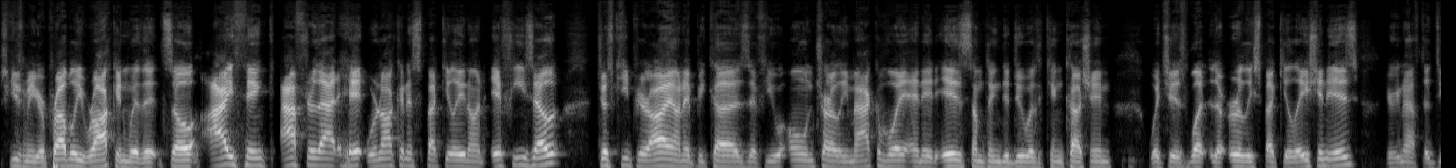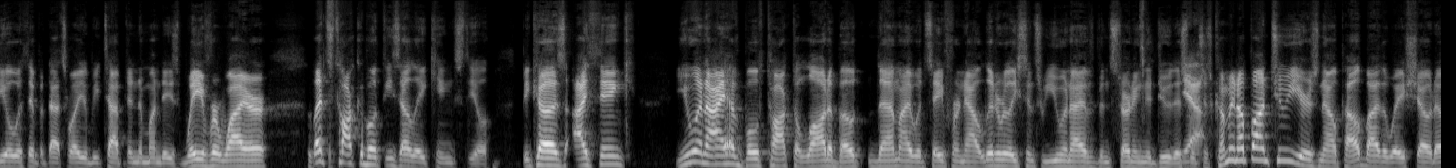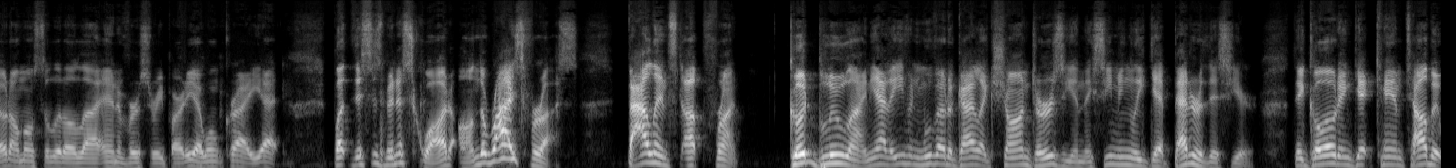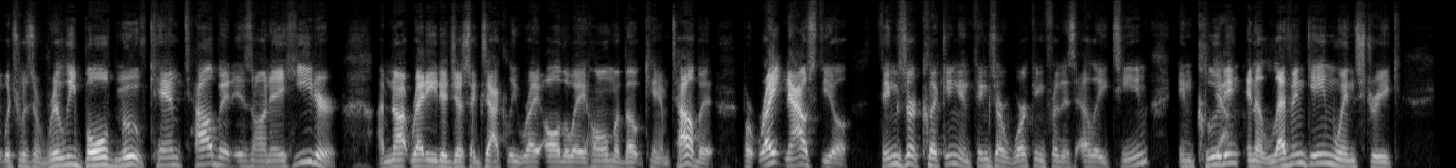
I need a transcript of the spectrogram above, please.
excuse me, you're probably rocking with it. So I think after that hit, we're not going to speculate on if he's out. Just keep your eye on it because if you own Charlie McAvoy and it is something to do with a concussion, which is what the early speculation is, you're going to have to deal with it. But that's why you'll be tapped into Monday's waiver wire. Let's talk about these LA Kings deal because I think you and I have both talked a lot about them, I would say, for now, literally since you and I have been starting to do this, yeah. which is coming up on two years now, pal. By the way, shout out, almost a little uh, anniversary party. I won't cry yet. But this has been a squad on the rise for us, balanced up front, good blue line. Yeah, they even move out a guy like Sean Durzi, and they seemingly get better this year. They go out and get Cam Talbot, which was a really bold move. Cam Talbot is on a heater. I'm not ready to just exactly write all the way home about Cam Talbot, but right now, Steele, things are clicking and things are working for this LA team, including yeah. an 11 game win streak.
